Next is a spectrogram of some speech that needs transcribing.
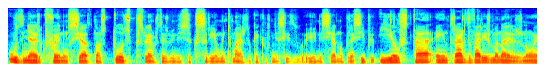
o dinheiro que foi anunciado, nós todos percebemos desde o início que seria muito mais do que aquilo que tinha sido iniciado no princípio, e ele está a entrar de várias maneiras, não, é,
